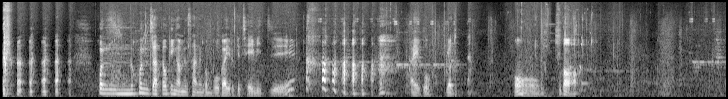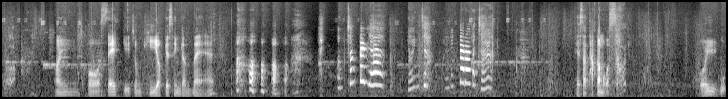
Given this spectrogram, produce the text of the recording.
혼, 혼자 더빙하면서 하는 건 뭐가 이렇게 재밌지? 아이고, 여기 있다. 오, 죽어. 아이고, 새끼 좀 귀엽게 생겼네. 엄청 빨라. 여행자, 빨리 따라가자. 회사 다 까먹었어. 어이구,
